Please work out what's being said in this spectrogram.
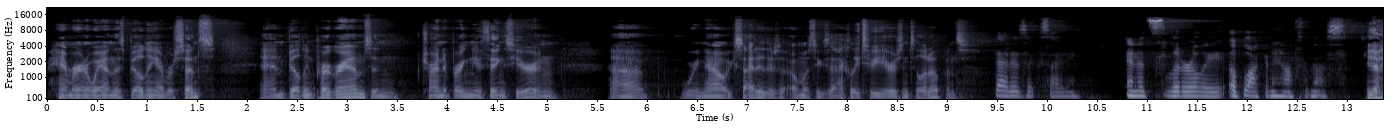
hammering away on this building ever since, and building programs and trying to bring new things here, and uh, we're now excited. There's almost exactly two years until it opens. That is exciting. And it's literally a block and a half from us. Yeah,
